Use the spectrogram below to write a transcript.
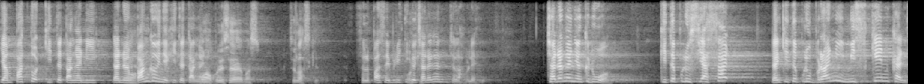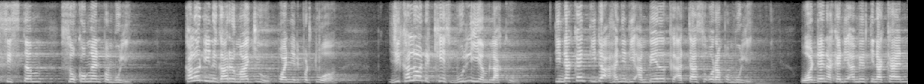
yang patut kita tangani dan dengan bangganya kita tangani. Wah, boleh saya mas jelas sikit? Selepas saya beri tiga okay. cadangan, jelas boleh. Cadangan yang kedua, kita perlu siasat dan kita perlu berani miskinkan sistem sokongan pembuli. Kalau di negara maju, Puan Dipertua, jika ada kes buli yang berlaku, tindakan tidak hanya diambil ke atas seorang pembuli. Warden akan diambil tindakan,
